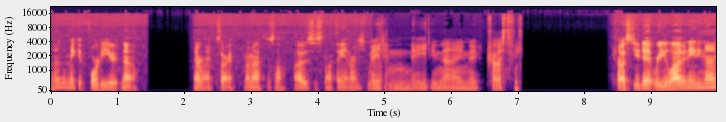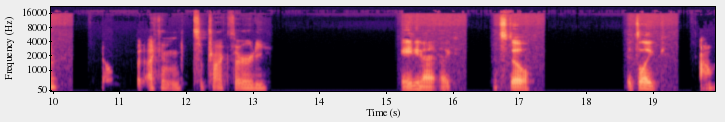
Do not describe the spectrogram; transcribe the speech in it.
Doesn't it make it 40 years? No. Never mind. Sorry. My math was off. I was just not thinking It right. was made in 89, Nick. Trust me. Trust you did. Were you live in 89? No, But I can subtract 30. 89. Like, it's still. It's like. I would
